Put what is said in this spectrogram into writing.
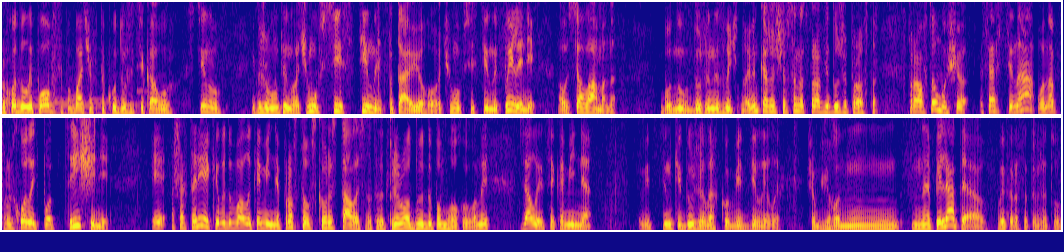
Проходили повз і побачив таку дуже цікаву стіну. І кажу, Валентину, а чому всі стіни, питаю його, чому всі стіни пиляні, а ось ця ламана? Бо ну дуже незвично. А він каже, що все насправді дуже просто. Справа в тому, що ця стіна вона проходить по тріщині, і шахтарі, які видобували каміння, просто скористалися сказати, природною допомогою. Вони взяли це каміння від стінки дуже легко відділили, щоб його не піляти, а використати вже ту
